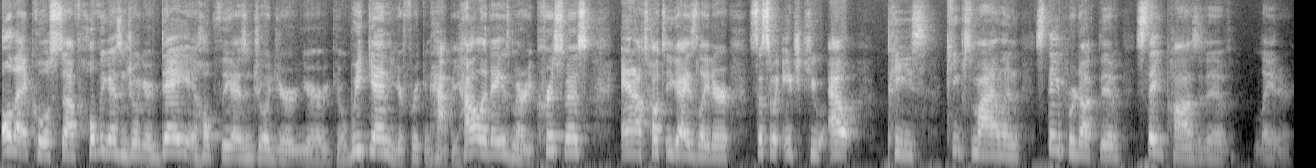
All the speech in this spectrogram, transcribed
all that cool stuff. Hopefully you guys enjoyed your day. Hopefully you guys enjoyed your, your, your weekend, your freaking happy holidays, Merry Christmas. And I'll talk to you guys later. Seso HQ out. Peace. Keep smiling. Stay productive. Stay positive. Later.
